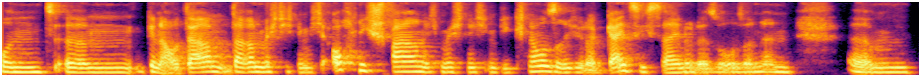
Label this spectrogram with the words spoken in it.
Und ähm, genau, da, daran möchte ich nämlich auch nicht sparen. Ich möchte nicht irgendwie knauserig oder geizig sein oder so, sondern ähm,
